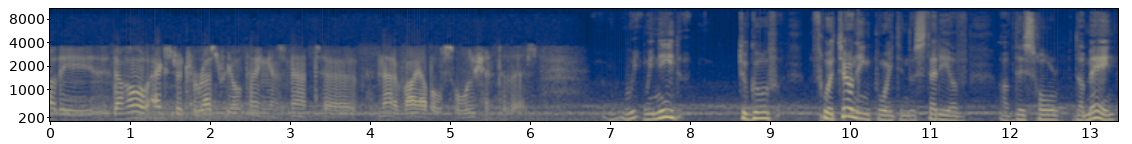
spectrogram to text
no, the the whole extraterrestrial thing is not uh, not a viable solution to this. We we need to go f- through a turning point in the study of of this whole domain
